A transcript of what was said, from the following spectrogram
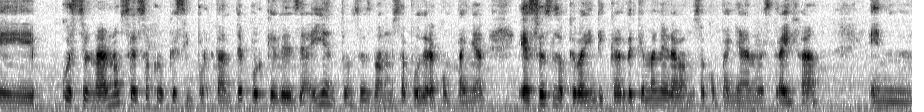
eh, cuestionarnos eso creo que es importante porque desde ahí entonces vamos a poder acompañar. Eso es lo que va a indicar de qué manera vamos a acompañar a nuestra hija en,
